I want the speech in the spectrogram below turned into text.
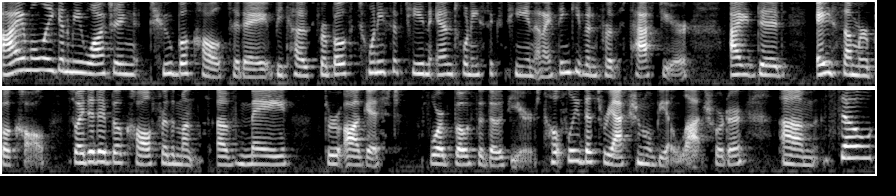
I am only going to be watching two book hauls today because for both 2015 and 2016, and I think even for this past year, I did a summer book haul. So I did a book haul for the months of May through August for both of those years. Hopefully this reaction will be a lot shorter. Um, so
